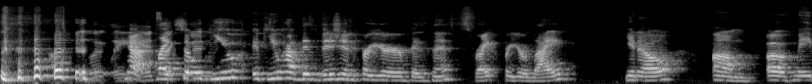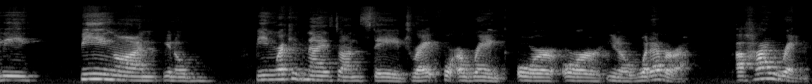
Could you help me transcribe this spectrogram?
Absolutely. yeah. Like, like so, if you if you have this vision for your business, right, for your life, you know, um, of maybe being on, you know, being recognized on stage, right, for a rank or or you know whatever, a high rank,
